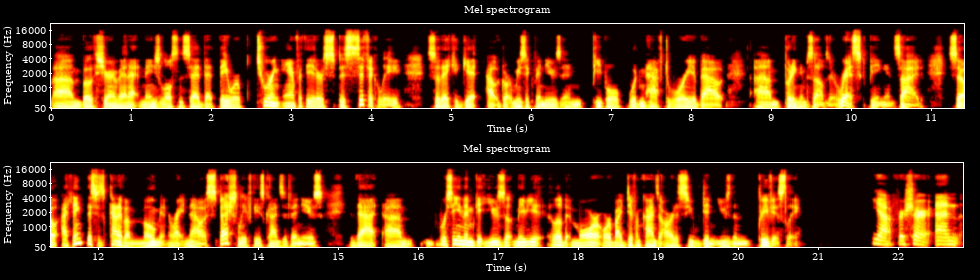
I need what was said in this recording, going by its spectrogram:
um, both Sharon Van Etten and Angel Olsen said that they were touring amphitheaters specifically so they could get outdoor music venues and people wouldn't have to worry about um, putting themselves at risk being inside. So I think this is kind of a moment right now, especially for these kinds of venues, that um, we're seeing them get used maybe a little bit more or by different kinds of artists who didn't use them previously. Yeah, for sure. And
